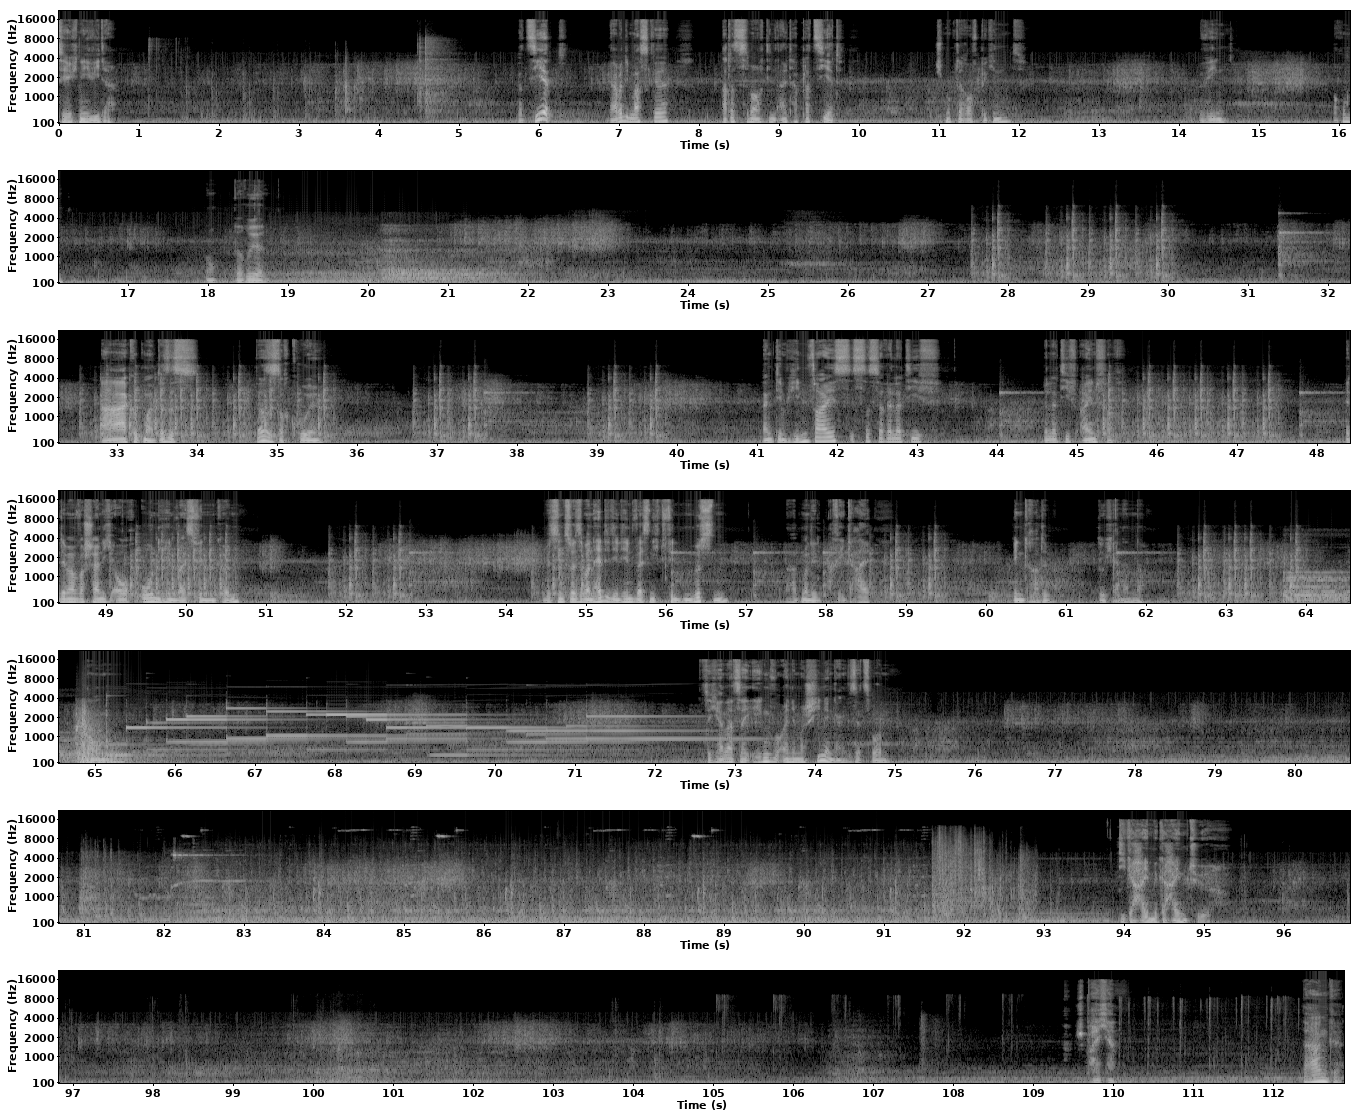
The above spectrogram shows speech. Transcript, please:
Ich ich sehe euch nie wieder. Platziert. Ich habe die Maske hat das Zimmer auf den Altar platziert. Schmuck darauf beginnt. Bewegen. Warum? So, berühren. Ah, guck mal, das ist... Das ist doch cool. Dank dem Hinweis ist das ja relativ... relativ einfach. Hätte man wahrscheinlich auch ohne Hinweis finden können. Beziehungsweise man hätte den Hinweis nicht finden müssen. Da hat man den... Ach, egal. Bin gerade durcheinander. Sich an, als sei irgendwo eine Maschine in Gang gesetzt worden. Die geheime Geheimtür. Speichern. Danke.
